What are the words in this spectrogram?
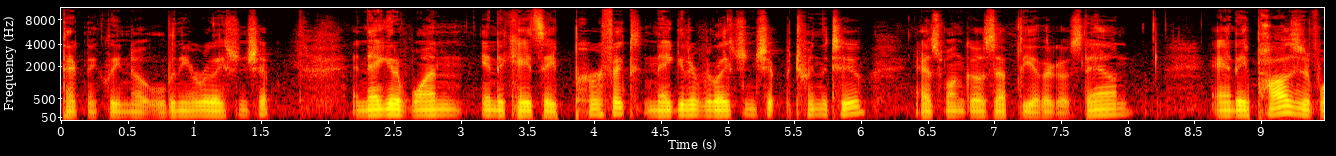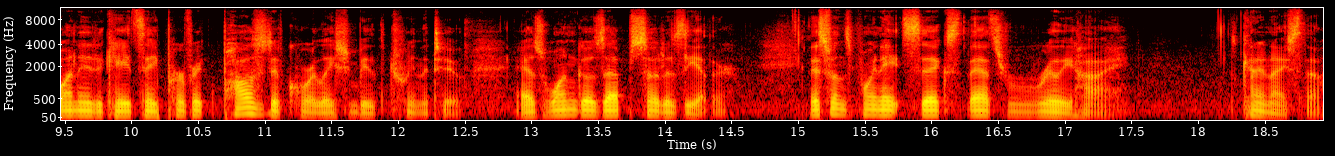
technically no linear relationship. A negative 1 indicates a perfect negative relationship between the two. As one goes up, the other goes down and a positive one indicates a perfect positive correlation between the two. As one goes up, so does the other. This one's 0.86, that's really high. It's kind of nice though.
